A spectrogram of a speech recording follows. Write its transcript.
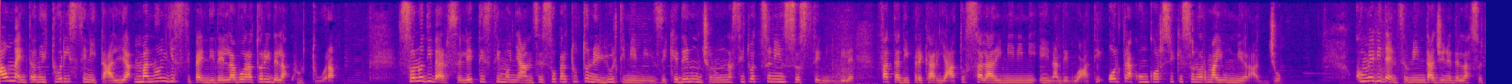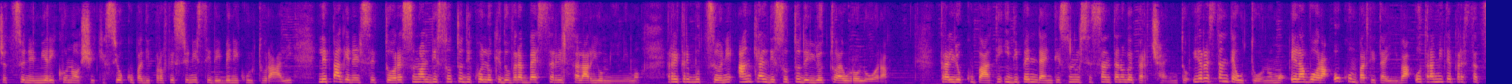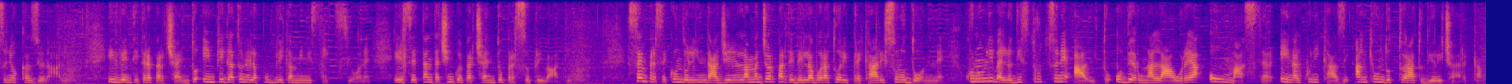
Aumentano i turisti in Italia, ma non gli stipendi dei lavoratori della cultura. Sono diverse le testimonianze, soprattutto negli ultimi mesi, che denunciano una situazione insostenibile, fatta di precariato, salari minimi e inadeguati, oltre a concorsi che sono ormai un miraggio. Come evidenzia un'indagine dell'associazione Mi Riconosci che si occupa di professionisti dei beni culturali, le paghe nel settore sono al di sotto di quello che dovrebbe essere il salario minimo, retribuzioni anche al di sotto degli 8 euro l'ora. Tra gli occupati i dipendenti sono il 69%, il restante è autonomo e lavora o con partita IVA o tramite prestazioni occasionali. Il 23% è impiegato nella pubblica amministrazione e il 75% presso privati. Sempre secondo l'indagine, la maggior parte dei lavoratori precari sono donne, con un livello di istruzione alto, ovvero una laurea o un master e in alcuni casi anche un dottorato di ricerca.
